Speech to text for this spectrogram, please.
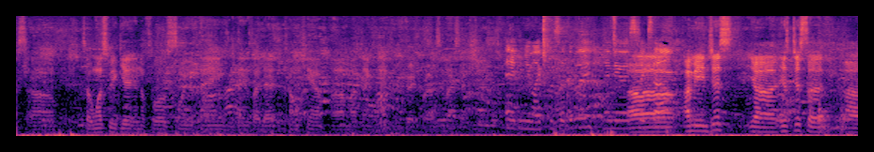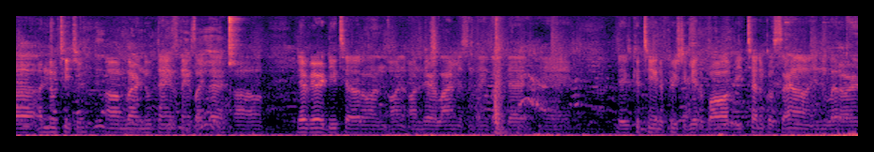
us. Um, so once we get in the full swing of things and things like that, come camp, um, I think things will be great for us in our second year. Anything you like specifically? Anything that sticks Uh, out? I mean, just yeah, it's just a uh, a new teacher, um, learn new things, things like that. Uh, they're very detailed on, on, on their alignments and things like that, and they continue to preach to get the ball, be technical sound, and let our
